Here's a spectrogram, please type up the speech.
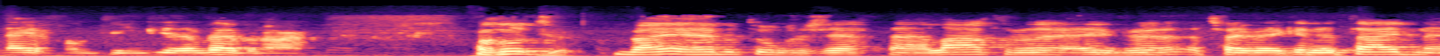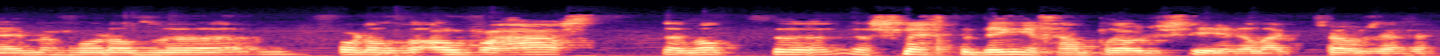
9 van 10 keer een webinar. Maar goed, wij hebben toen gezegd, nou, laten we even twee weken de tijd nemen voordat we, voordat we overhaast wat eh, slechte dingen gaan produceren, laat ik het zo zeggen.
